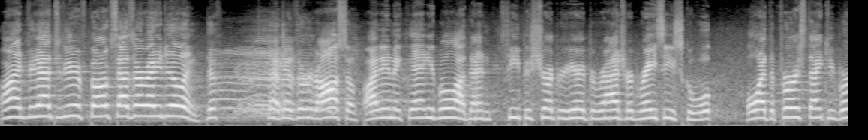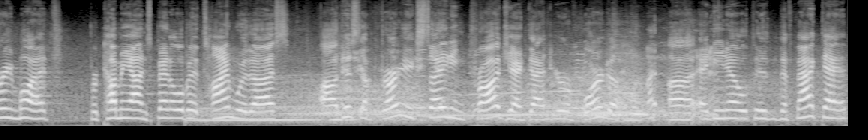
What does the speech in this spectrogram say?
All right, good afternoon, folks. How's everybody doing? They're awesome. My name is Danny Bull. I'm the chief instructor here at the Radford Racing School. Well, at the first, thank you very much for coming out and spending a little bit of time with us. Uh, this is a very exciting project that you're a part of. Uh, and, you know, the, the fact that,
